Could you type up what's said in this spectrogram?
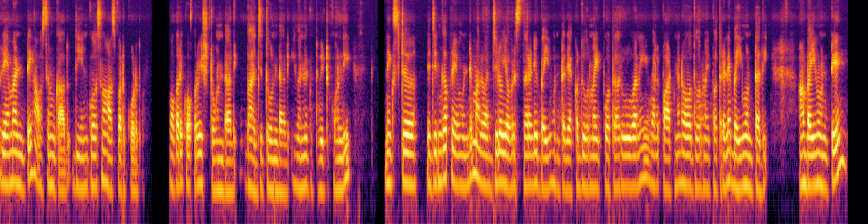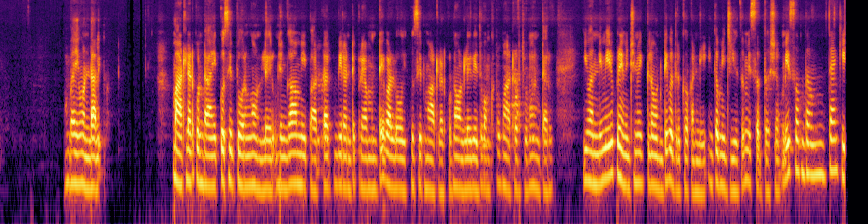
ప్రేమ అంటే అవసరం కాదు. దీనికోసం ఆశపడకూడదు. ఒకరికొకరు ఇష్టం ఉండాలి బాధ్యత ఉండాలి. ఇవన్నీ గుర్తుపెట్టుకోండి. నెక్స్ట్ నిజంగా ప్రేమ ఉంటే మన మధ్యలో ఎవరిస్తారనే భయం ఉంటుంది. ఎక్కడ దూరం అయిపోతారు అని వాళ్ళ పార్ట్నర్ దూరం అయిపోతారనే భయం ఉంటుంది. ఆ భయం ఉంటే భయం ఉండాలి. మాట్లాడకుండా ఎక్కువసేపు దూరంగా ఉండలేరు. నిజంగా మీ పార్ట్నర్ మీరంటే ప్రేమ ఉంటే వాళ్ళు ఎక్కువసేపు మాట్లాడకుండా ఉండలేరు. ఏదో వంకతో మాట్లాడుతూనే ఉంటారు. ఇవన్నీ మీరు ప్రేమించిన వ్యక్తిలో ఉంటే వదులుకోకండి. ఇంకా మీ జీవితం మీ సంతోషం మీ సొంతం. Thank you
